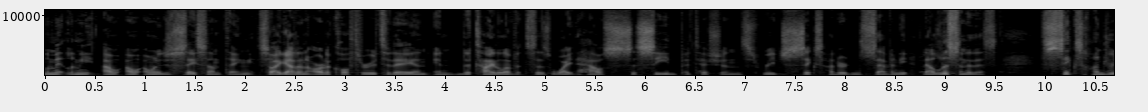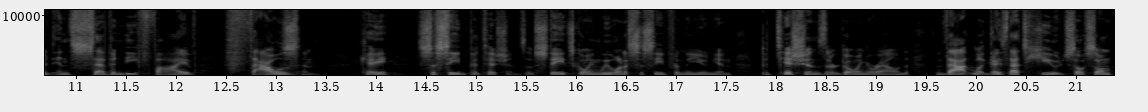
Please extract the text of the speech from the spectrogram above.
Let me let me. I, I, I want to just say something. So I got an article through today, and, and the title of it says White House secede petitions reach 670. Now listen to this: 675,000. Okay, secede petitions of states going, we want to secede from the union. Petitions that are going around. That look, guys, that's huge. So some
